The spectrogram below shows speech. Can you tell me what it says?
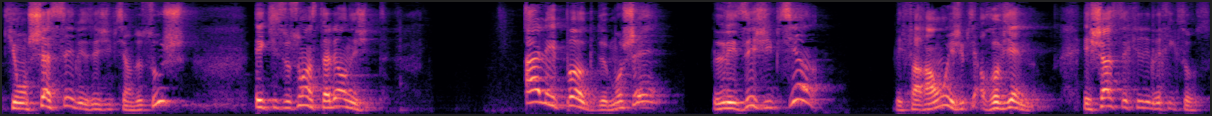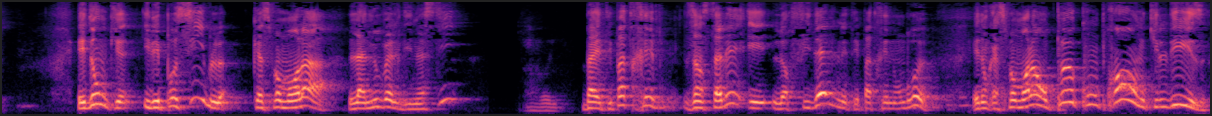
qui ont chassé les Égyptiens de souche et qui se sont installés en Égypte. à l'époque de Moshe, les Égyptiens, les pharaons égyptiens, reviennent et chassent les les Hyksos. Et donc, il est possible qu'à ce moment-là, la nouvelle dynastie Ah oui. bah, pas très installée et leurs fidèles n'étaient pas très nombreux. Et donc à ce moment-là, on peut comprendre qu'ils disent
